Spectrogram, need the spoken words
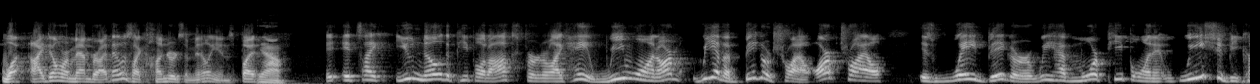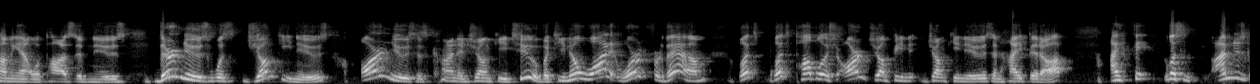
What I don't remember. I think it was like hundreds of millions, but yeah it's like you know the people at Oxford are like, hey, we want our we have a bigger trial. Our trial is way bigger. We have more people in it. We should be coming out with positive news. Their news was junky news. Our news is kind of junky too. But you know what? It worked for them. Let's let's publish our jumpy junky news and hype it up. I think. Listen, I'm just.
